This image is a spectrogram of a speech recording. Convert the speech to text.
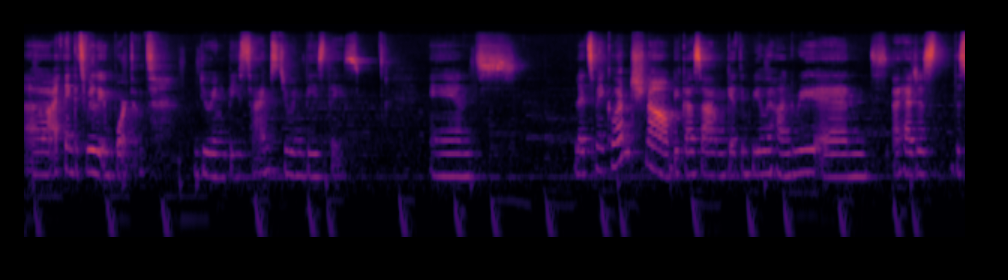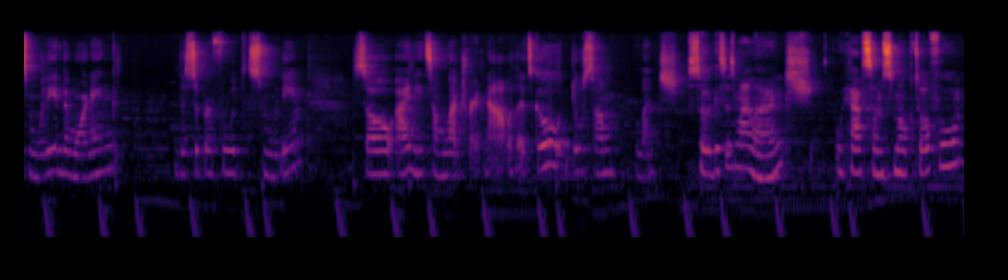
Uh, I think it's really important during these times, during these days. And let's make lunch now because I'm getting really hungry and I had just the smoothie in the morning, the superfood smoothie. So I need some lunch right now. Let's go do some lunch. So this is my lunch. We have some smoked tofu,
